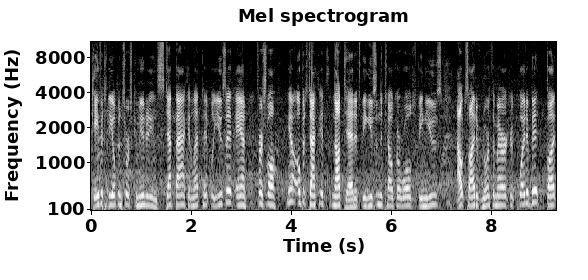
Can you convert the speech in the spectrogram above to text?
gave it to the open source community and stepped back and let people use it. And first of all, you know, OpenStack, it's not dead. It's being used in the telco world. It's being used outside of North America quite a bit, but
